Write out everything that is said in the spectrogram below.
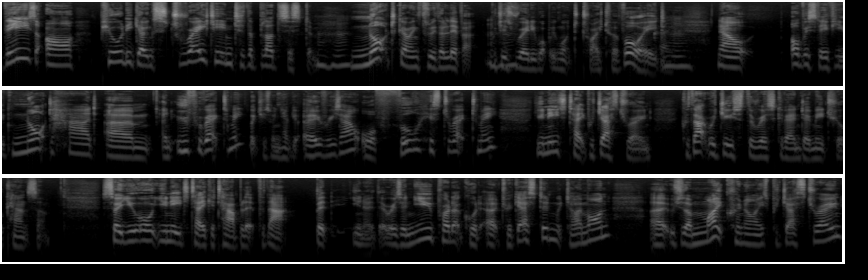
These are purely going straight into the blood system, not going through the liver, which is really what we want to try to avoid. Now, obviously, if you've not had um, an oophorectomy, which is when you have your ovaries out, or full hysterectomy, you need to take progesterone because that reduces the risk of endometrial cancer. So you you need to take a tablet for that. But you know there is a new product called Utrogestan, which I'm on, uh, which is a micronized progesterone.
